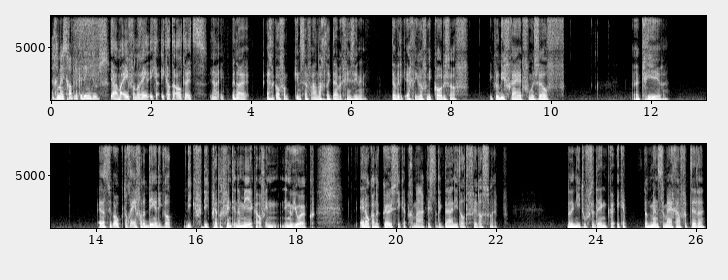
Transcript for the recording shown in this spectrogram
gemeenschappelijke dingen doet. Ja, maar een van de redenen. Ik, ik had er altijd. Ja, ik ben daar eigenlijk al van kinds af aan ik, daar heb ik geen zin in. Daar wil ik echt, ik wil van die codes af. Ik wil die vrijheid voor mezelf uh, creëren. En dat is natuurlijk ook toch een van de dingen die ik wel die ik, die ik prettig vind in Amerika of in, in New York. En ook aan de keuze die ik heb gemaakt, is dat ik daar niet al te veel last van heb. Dat ik niet hoef te denken. Ik heb dat mensen mij gaan vertellen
